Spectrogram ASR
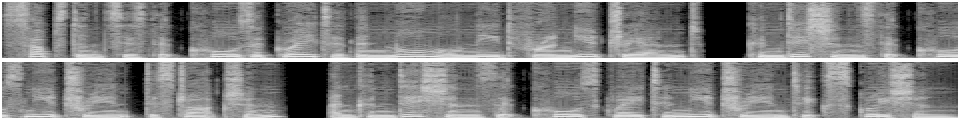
substances that cause a greater than normal need for a nutrient, conditions that cause nutrient destruction, and conditions that cause greater nutrient excretion.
